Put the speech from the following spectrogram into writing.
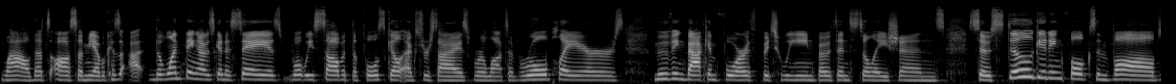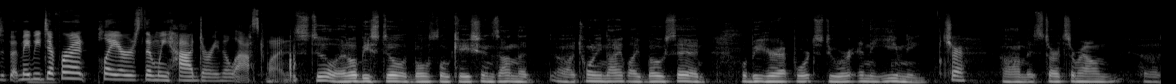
Wow, that's awesome. Yeah, because I, the one thing I was going to say is what we saw with the full scale exercise were lots of role players moving back and forth between both installations. So, still getting folks involved, but maybe different players than we had during the last one. Still, it'll be still at both locations. On the uh, 29th, like Bo said, we'll be here at Fort Stewart in the evening. Sure. Um, it starts around uh,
